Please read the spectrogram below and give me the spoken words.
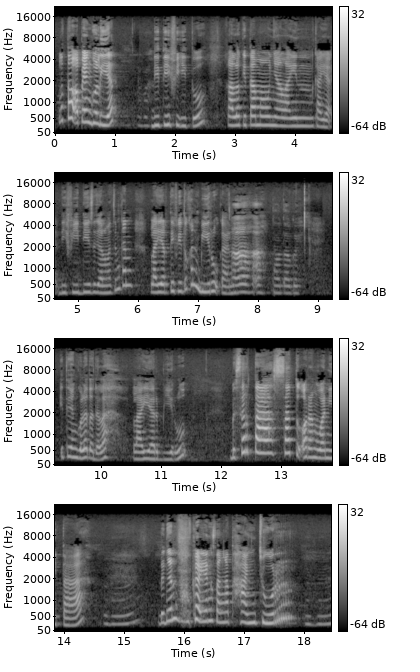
lo tau apa yang gue lihat Apa? di TV itu kalau kita mau nyalain kayak DVD segala macam kan layar TV itu kan biru kan Ah, ah, tahu tahu gue. itu yang gue lihat adalah layar biru beserta satu orang wanita Mhm. dengan muka yang sangat hancur Mhm.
